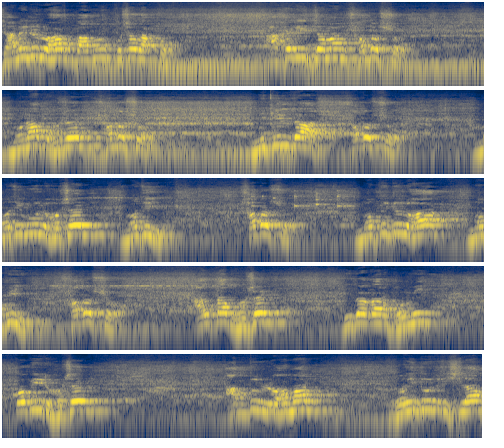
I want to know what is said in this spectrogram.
জামিনুল হক বাবলু কোষাধ্যক্ষ। আখেরুজ্জামান সদস্য। মুনাফ হোসেন সদস্য। নিখিল দাস সদস্য। মজিবুল হোসেন মজি সদস্য। মফিদুল হক মফি সদস্য। আলতাফ হোসেন দিবাকর ভৌমিক কবির হোসেন আব্দুল রহমান, রহিদুল ইসলাম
